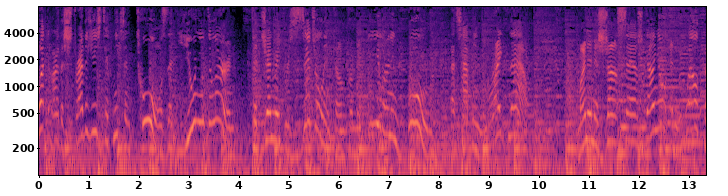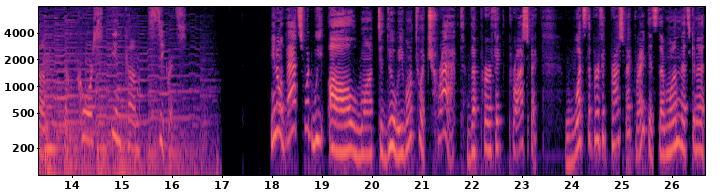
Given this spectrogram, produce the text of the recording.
what are the strategies techniques and tools that you need to learn to generate residual income from the e-learning boom that's happening right now? My name is Jean-Serge Gagnon and welcome to Course Income Secrets. You know that's what we all want to do. We want to attract the perfect prospect. What's the perfect prospect right? It's the one that's going to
